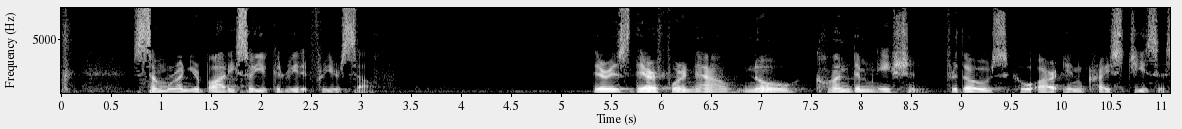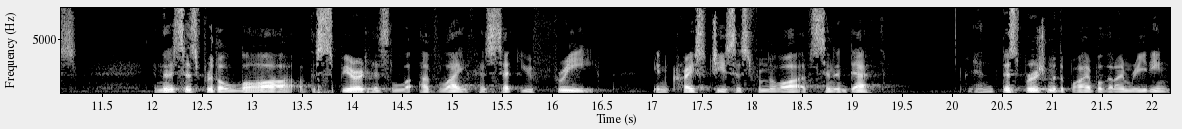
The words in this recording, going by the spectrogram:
somewhere on your body so you could read it for yourself. There is therefore now no condemnation for those who are in Christ Jesus. And then it says, For the law of the Spirit of life has set you free in Christ Jesus from the law of sin and death. And this version of the Bible that I'm reading,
